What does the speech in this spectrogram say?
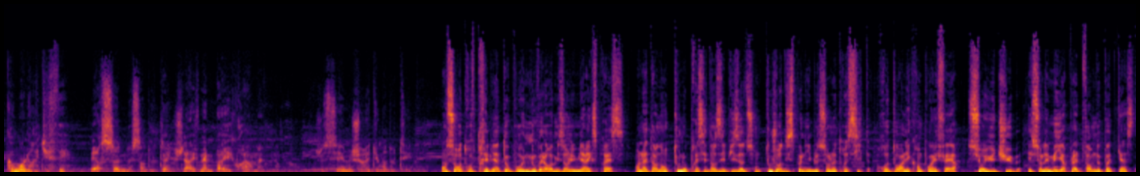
Comment l'aurais-tu fait? Personne ne s'en doutait. Je n'arrive même pas à y croire maintenant. Je sais, mais j'aurais dû m'en douter. On se retrouve très bientôt pour une nouvelle remise en lumière express. En attendant, tous nos précédents épisodes sont toujours disponibles sur notre site retouralécran.fr, sur YouTube et sur les meilleures plateformes de podcast.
